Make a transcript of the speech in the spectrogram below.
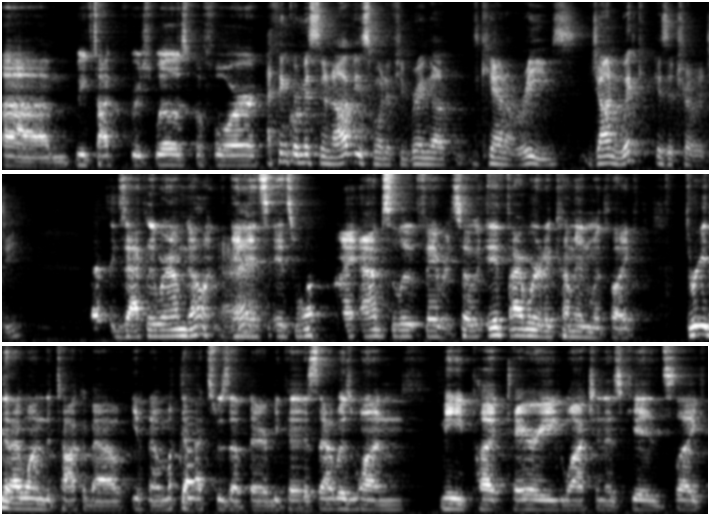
Um, we've talked Bruce Willis before. I think we're missing an obvious one if you bring up Keanu Reeves. John Wick is a trilogy. That's exactly where I'm going, and it's it's one of my absolute favorites. So if I were to come in with like three that I wanted to talk about, you know, Mighty Ducks was up there because that was one me, Putt, Terry watching as kids. Like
